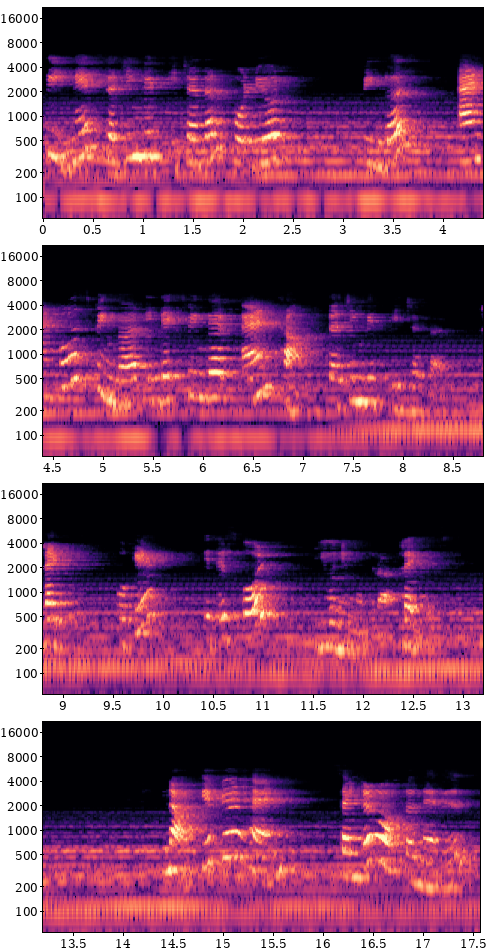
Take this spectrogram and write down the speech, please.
See, nails touching with each other. Hold your fingers and first finger, index finger and thumb touching with each other like this. Okay, it is called Yoni Mudra like this. Now keep your hands center of the navel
